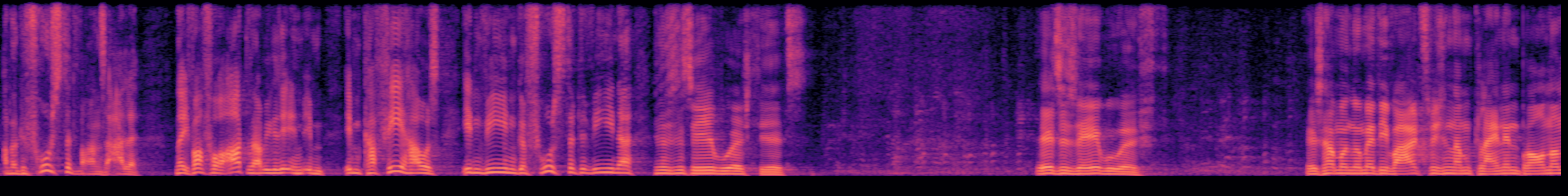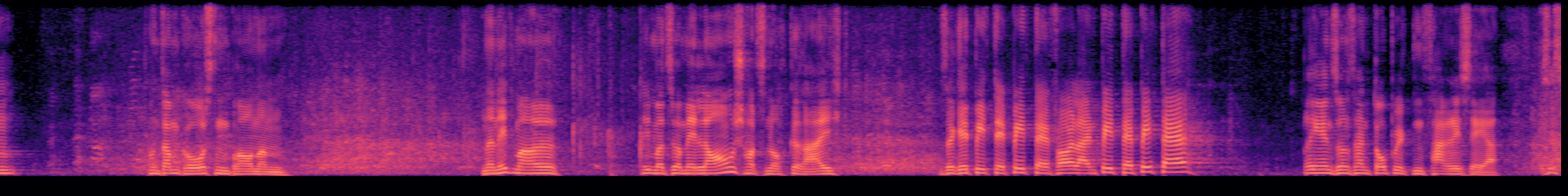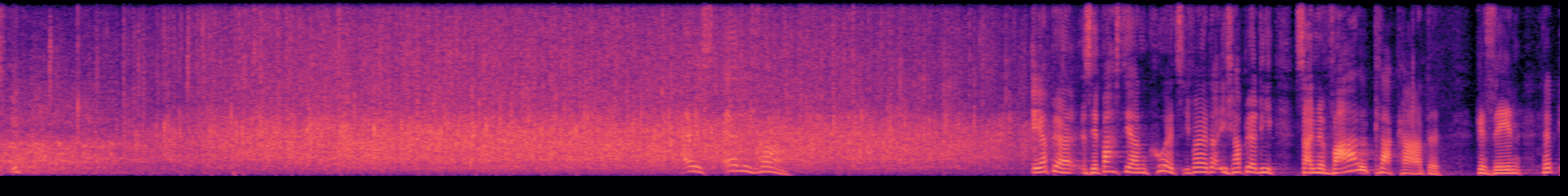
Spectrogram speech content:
Aber gefrustet waren sie alle. ich war vor Ort und habe gesehen, im, im, im Kaffeehaus in Wien, gefrustete Wiener. Das ist eh wurscht jetzt. Jetzt ist eh wurscht. Jetzt haben wir nur mehr die Wahl zwischen einem kleinen Braunen und einem großen Braunen. Na, nicht mal, nicht mal zur Melange hat's noch gereicht. Sag ich, bitte, bitte, Fräulein, bitte, bitte, bringen Sie uns einen doppelten Pharisäer. Es ist. Es ist ehrlich wahr. Ich habe ja Sebastian Kurz, ich, ja ich habe ja die, seine Wahlplakate gesehen. Der,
